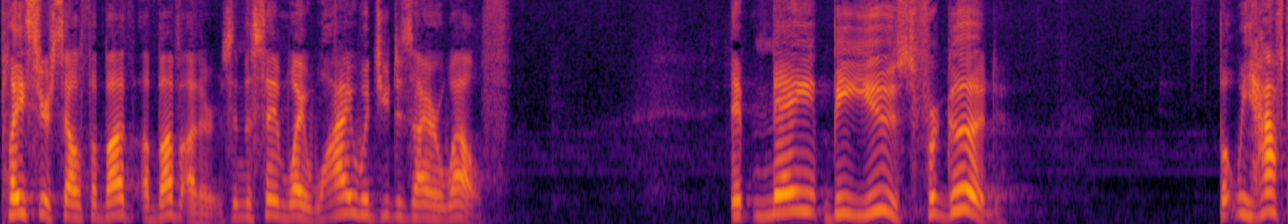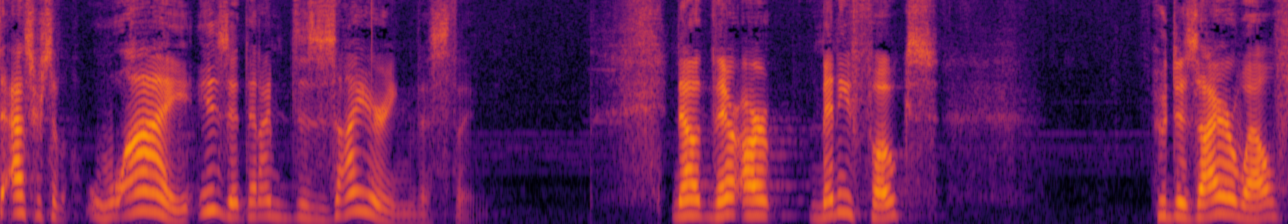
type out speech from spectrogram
place yourself above, above others? In the same way, why would you desire wealth? It may be used for good. But we have to ask ourselves, why is it that I'm desiring this thing? Now, there are many folks who desire wealth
